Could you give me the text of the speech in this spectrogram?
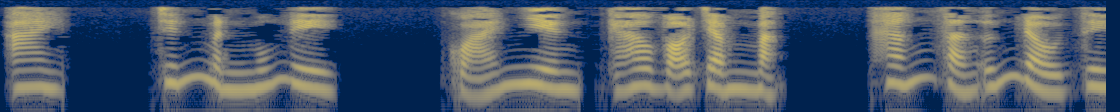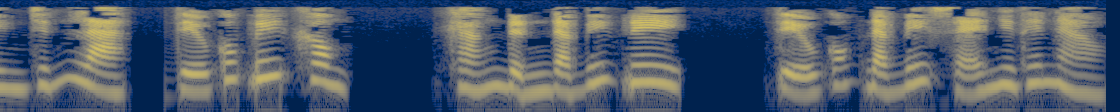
ai. Chính mình muốn đi. Quả nhiên, cao võ trầm mặt. Hắn phản ứng đầu tiên chính là, tiểu cốt biết không? Khẳng định đã biết đi. Tiểu cốt đã biết sẽ như thế nào?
